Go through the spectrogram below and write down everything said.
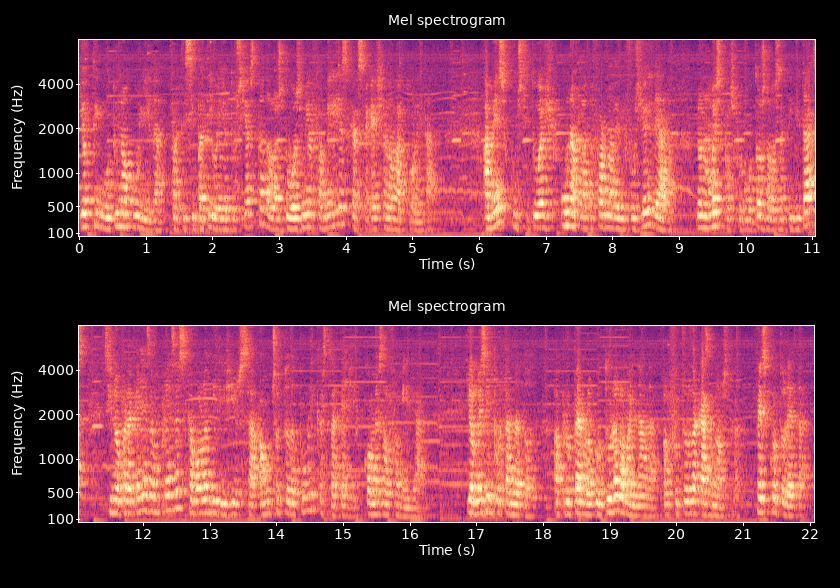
i ha obtingut una acollida participativa i entusiasta de les 2.000 famílies que ens segueixen a l'actualitat. A més, constitueix una plataforma de difusió ideal no només pels promotors de les activitats, sinó per aquelles empreses que volen dirigir-se a un sector de públic estratègic, com és el familiar. I el més important de tot, apropem la cultura a la mainada, al futur de casa nostra. Fes cultureta!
